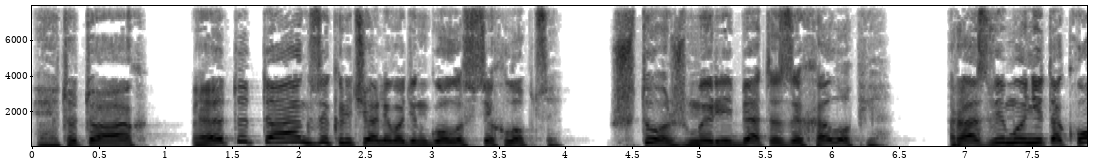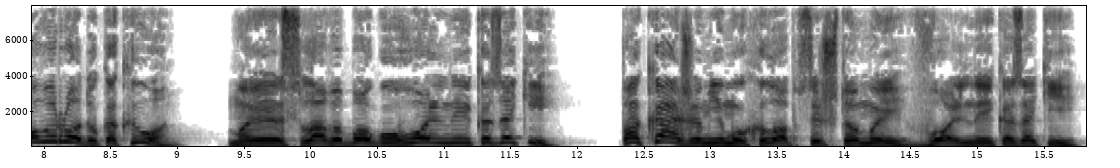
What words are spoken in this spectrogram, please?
«Это так, это так!» — закричали в один голос все хлопцы. «Что ж мы, ребята, за холопья? Разве мы не такого роду, как и он? Мы, слава богу, вольные казаки. Покажем ему, хлопцы, что мы вольные казаки!»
